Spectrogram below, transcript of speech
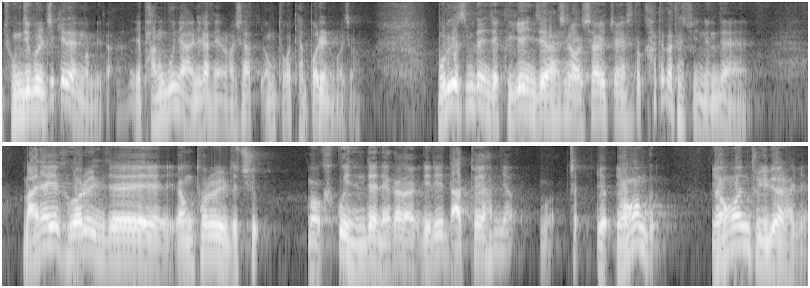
종집을 찍게 되는 겁니다. 반군이 아니라 그냥 러시아 영토가 돼버리는 거죠. 모르겠습니다. 이제 그게 이제 사실 러시아 입장에서도 카드가 될 수 있는데 만약에 그거를 이제 영토를 이제 주, 뭐 갖고 있는데 내가 너희들이 나토에 합력, 뭐, 저, 영원, 영원 불별하게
